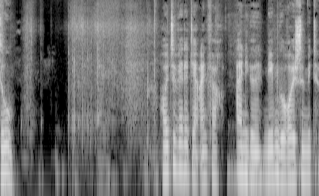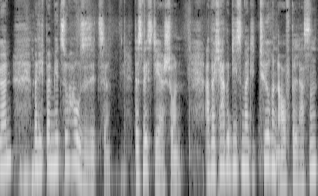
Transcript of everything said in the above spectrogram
So. Heute werdet ihr einfach einige Nebengeräusche mithören, weil ich bei mir zu Hause sitze. Das wisst ihr ja schon. Aber ich habe diesmal die Türen aufgelassen.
